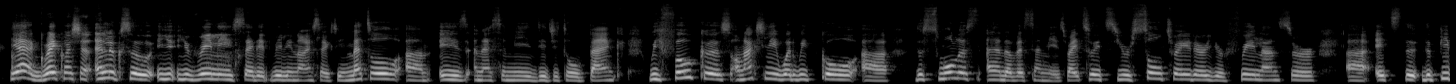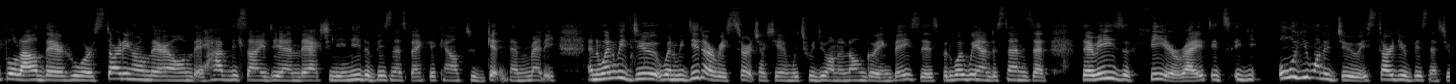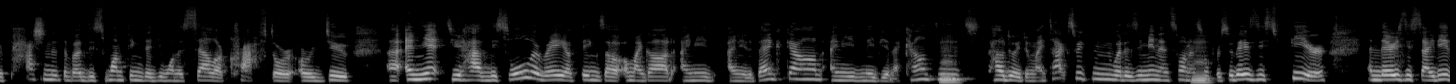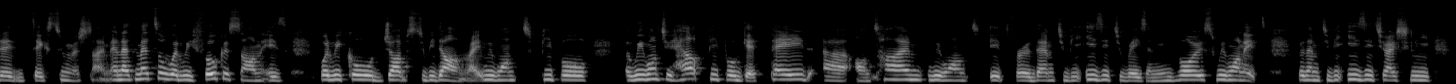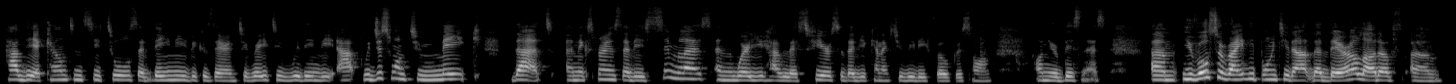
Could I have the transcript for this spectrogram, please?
Yeah, great question. And look, so you, have really said it really nicely. Actually, Mettle um, is an SME digital bank. We focus on actually what we call uh, the smallest end of SMEs, right? So it's your sole trader, your freelancer. Uh, it's the, the people out there who are starting on their own. They have this idea and they actually need a business bank account to get them ready. And when we do, when we did our research, actually, and which we do on an ongoing basis, but what we understand is that there is a fear, right? It's all you want to do is start your business you're passionate about this one thing that you want to sell or craft or, or do uh, and yet you have this whole array of things of, oh my god i need i need a bank account i need maybe an mm. accountant mm. how do i do my tax return what does it mean and so on and mm. so forth so there's this fear and there is this idea that it takes too much time and at Mettle what we focus on is what we call jobs to be done right we want people we want to help people get paid uh, on time. We want it for them to be easy to raise an invoice. We want it for them to be easy to actually have the accountancy tools that they need because they're integrated within the app. We just want to make that an experience that is seamless and where you have less fear so that you can actually really focus on, on your business. Um, you've also rightly pointed out that there are a lot of um,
